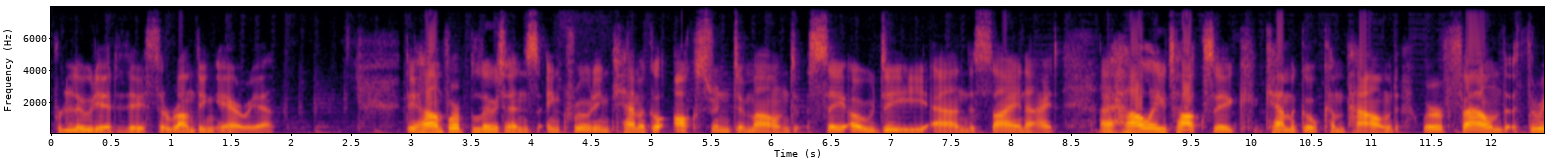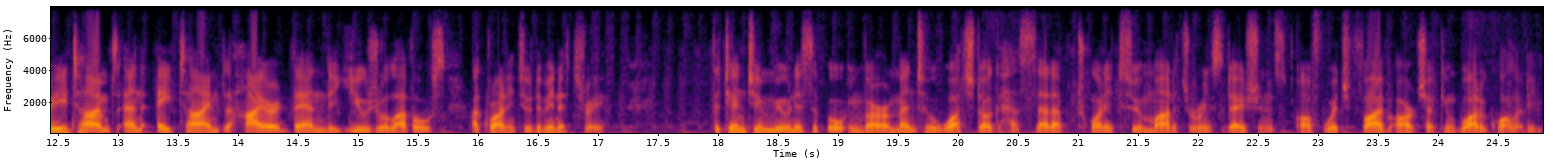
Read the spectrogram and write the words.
polluted the surrounding area. The harmful pollutants, including chemical oxygen demand (COD) and cyanide, a highly toxic chemical compound, were found three times and eight times higher than the usual levels, according to the ministry. The Tianjin Municipal Environmental Watchdog has set up 22 monitoring stations, of which five are checking water quality.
